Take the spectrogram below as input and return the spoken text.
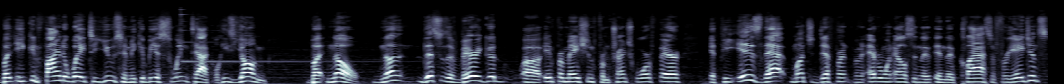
but you can find a way to use him. He can be a swing tackle. He's young, but no, none. This is a very good uh, information from Trench Warfare. If he is that much different from everyone else in the in the class of free agents,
